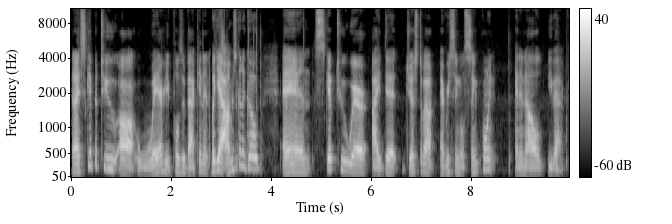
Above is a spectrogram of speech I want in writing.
And I skip it to uh, where he pulls it back in. And, but yeah, I'm just going to go and skip to where I did just about every single sync point and then I'll be back.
